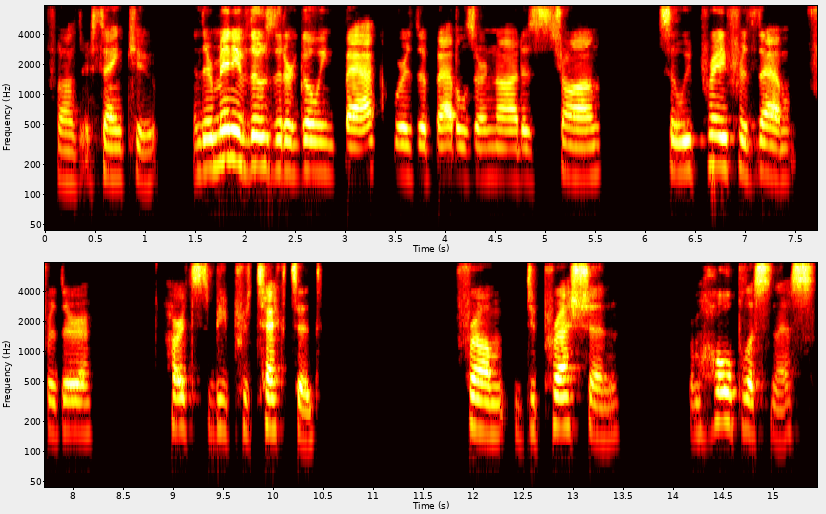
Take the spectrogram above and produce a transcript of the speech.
Father. Thank you. And there are many of those that are going back where the battles are not as strong. So we pray for them, for their hearts to be protected from depression, from hopelessness,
